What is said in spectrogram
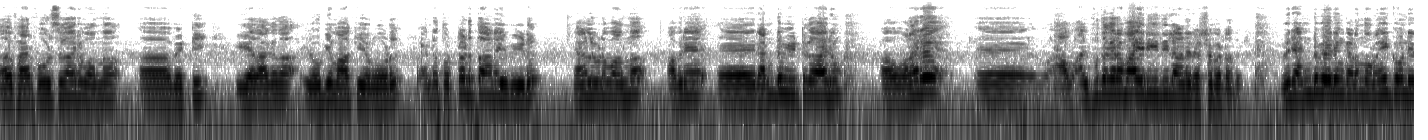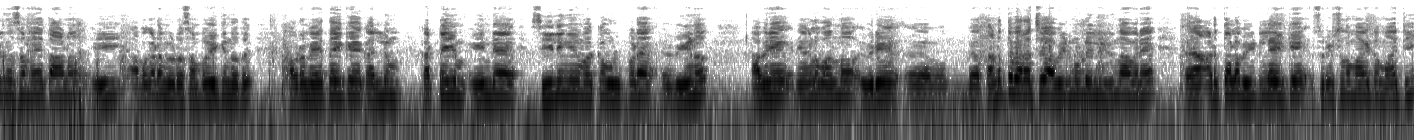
അത് ഫയർഫോഴ്സുകാർ വന്ന് വെട്ടി ഗതാഗത യോഗ്യമാക്കി റോഡ്. എന്റെ തൊട്ടടുത്താണ് ഈ വീട്. ഞങ്ങളിവിടെ വന്ന് അവരെ രണ്ട് വീട്ടുകാരും വളരെ അത്ഭുതകരമായ രീതിയിലാണ് രക്ഷപ്പെട്ടത്. ഇവർ രണ്ടുപേരും കിടന്നുറങ്ങിക്കൊണ്ടിരുന്ന സമയത്താണ് ഈ അപകടം ഇവിടെ സംഭവിക്കുന്നത്. അവരുടെ മേത്തേക്ക് കല്ലും കട്ടയും ഇതിന്റെ സീലിങ്ങും ഒക്കെ ഉൾപ്പെടെ വീണ്. അവർ ഞങ്ങൾ വന്ന്. ഇവർ തണുത്ത് വിറച്ച് ആ വീടിനുള്ളിൽ ഇരുന്ന് അവരെ അടുത്തുള്ള വീട്ടിലേക്ക് സുരക്ഷിതമായിട്ട് മാറ്റി.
